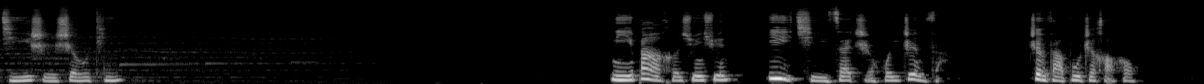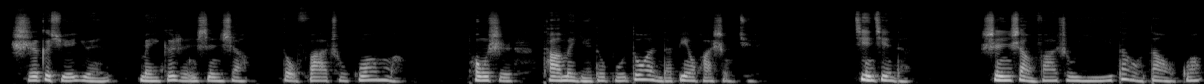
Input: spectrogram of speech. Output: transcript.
及时收听。你爸和轩轩一起在指挥阵法，阵法布置好后，十个学员每个人身上都发出光芒，同时他们也都不断的变化手诀。渐渐的，身上发出一道道光，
